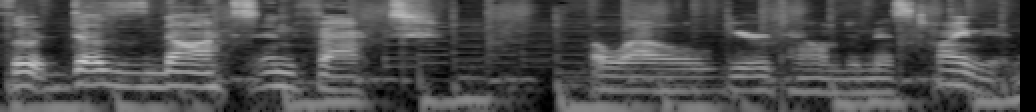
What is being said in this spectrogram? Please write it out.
so it does not, in fact, allow Gear Town to miss timing,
